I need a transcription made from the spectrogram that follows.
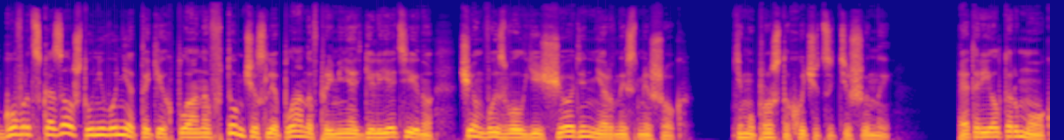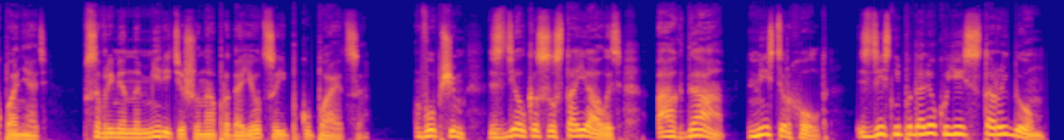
Говард сказал, что у него нет таких планов, в том числе планов применять гильотину, чем вызвал еще один нервный смешок. Ему просто хочется тишины. Это риэлтор мог понять. В современном мире тишина продается и покупается. В общем, сделка состоялась. Ах да, мистер Холт, здесь неподалеку есть старый дом,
